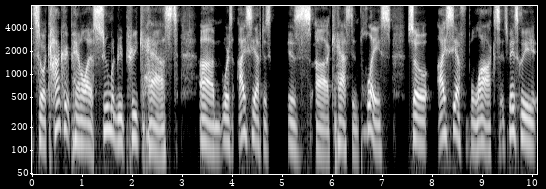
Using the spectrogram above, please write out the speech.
so a concrete panel i assume would be precast um, whereas icf is is uh, cast in place. So ICF blocks, it's basically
